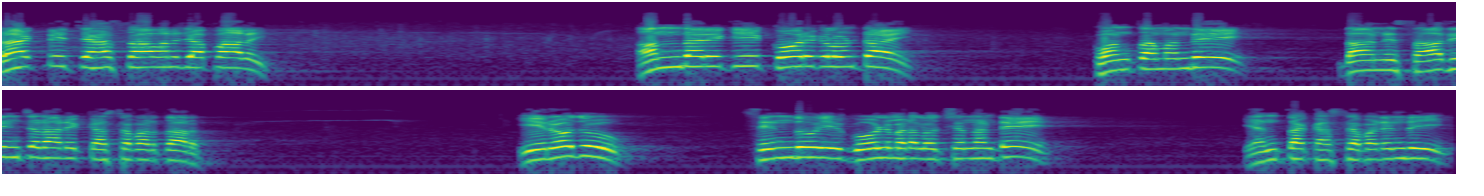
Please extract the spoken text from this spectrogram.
ప్రాక్టీస్ చేస్తామని చెప్పాలి. అందరికీ కోరికలుంటాయి. కొంతమంది దాన్ని సాధించడానికి కష్టపడతారు. ఈరోజు సింధు ఈ గోల్డ్ మెడల్ వచ్చిందంటే ఎంత కష్టపడింది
